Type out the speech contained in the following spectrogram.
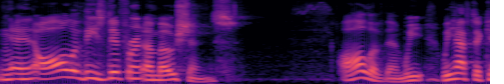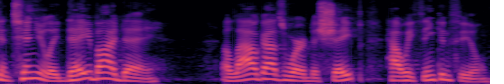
and all of these different emotions, all of them, we, we have to continually, day by day, allow God's word to shape how we think and feel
